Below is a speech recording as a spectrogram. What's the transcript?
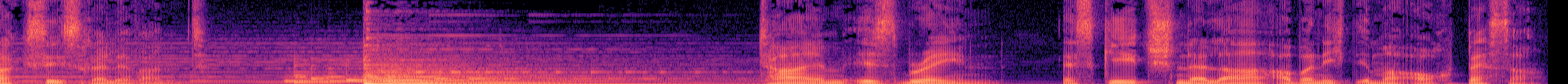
Praxisrelevant. Time is Brain. Es geht schneller, aber nicht immer auch besser.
